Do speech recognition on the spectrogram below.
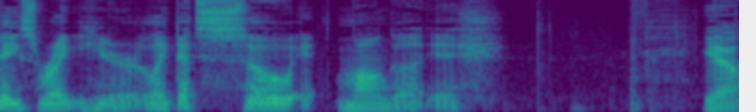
face right here, like that's so manga ish. Yeah.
